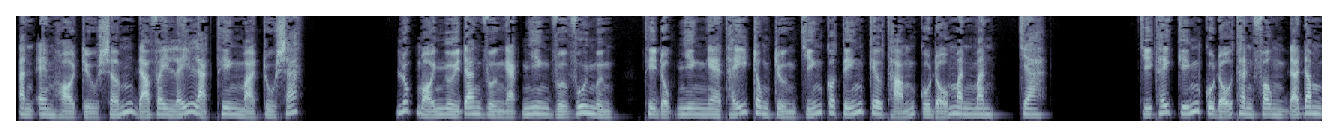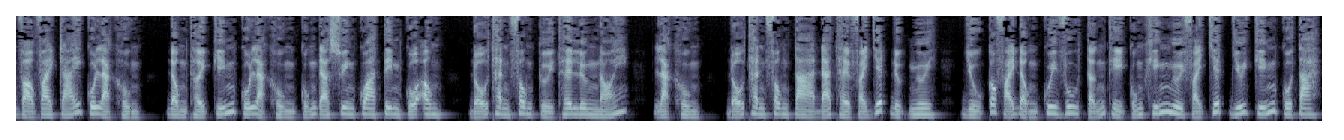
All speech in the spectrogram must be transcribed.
anh em họ Triệu sớm đã vây lấy Lạc Thiên mà tru sát. Lúc mọi người đang vừa ngạc nhiên vừa vui mừng, thì đột nhiên nghe thấy trong trường chiến có tiếng kêu thảm của Đỗ Manh Manh, cha. Chỉ thấy kiếm của Đỗ Thanh Phong đã đâm vào vai trái của Lạc Hùng, đồng thời kiếm của Lạc Hùng cũng đã xuyên qua tim của ông. Đỗ Thanh Phong cười thê lương nói, Lạc Hùng, Đỗ Thanh Phong ta đã thề phải giết được ngươi, dù có phải đồng quy vu tận thì cũng khiến ngươi phải chết dưới kiếm của ta.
